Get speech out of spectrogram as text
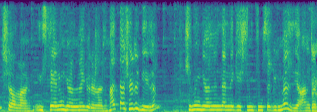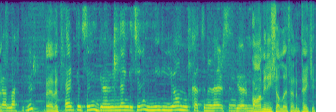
İnşallah. İsteyenin gönlüne göre versin. Hatta şöyle diyelim. Kimin gönlünden ne geçtiğini kimse bilmez ya ancak Evet. Allah bilir. Evet. Herkesin gönlünden geçenin milyon katını versin diyorum ben. Amin inşallah efendim. Peki.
